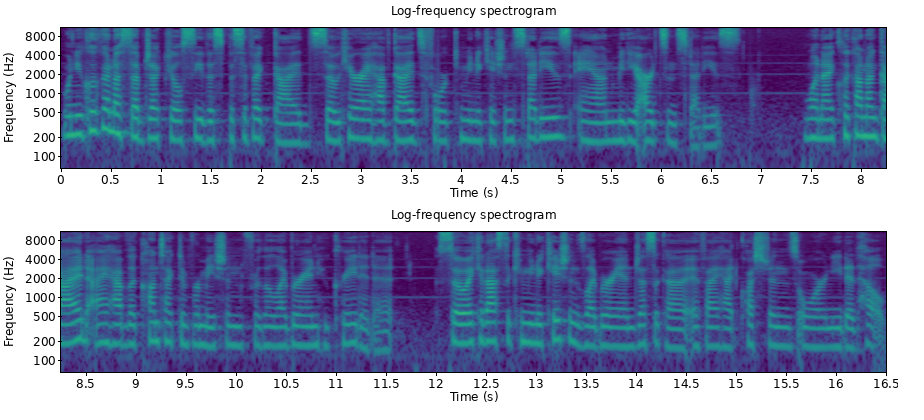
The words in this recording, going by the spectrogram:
When you click on a subject, you'll see the specific guides. So here I have guides for communication studies and media arts and studies. When I click on a guide, I have the contact information for the librarian who created it. So I could ask the communications librarian, Jessica, if I had questions or needed help.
